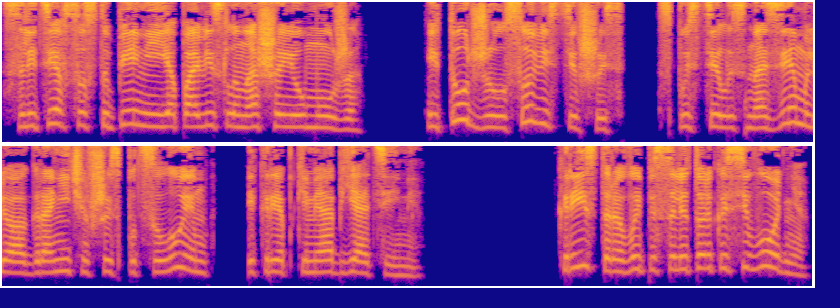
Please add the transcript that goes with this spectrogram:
Слетев со ступени, я повисла на шее у мужа. И тут же, усовестившись, спустилась на землю, ограничившись поцелуем и крепкими объятиями. Кристера выписали только сегодня,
